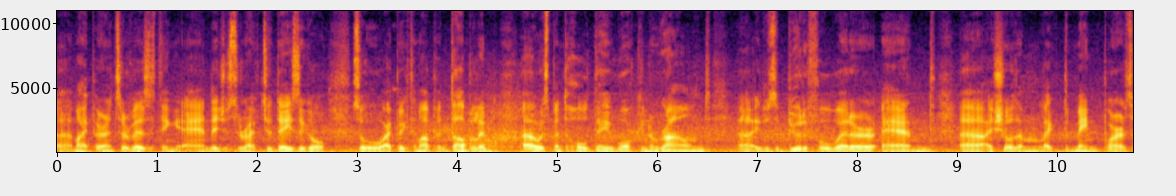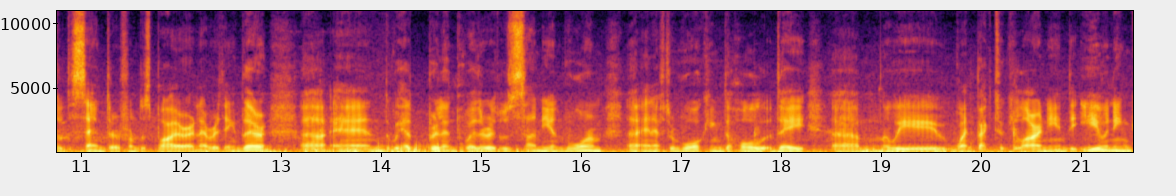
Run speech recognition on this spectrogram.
uh, my parents are visiting and they just arrived two days ago. So I picked them up in Dublin. Uh, we spent the whole day walking around. Uh, it was a beautiful weather and I showed them like the main parts of the center from the spire and everything there. and we had brilliant weather, it was sunny and warm uh, and after walking the whole day um, we went back to Killarney in the evening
